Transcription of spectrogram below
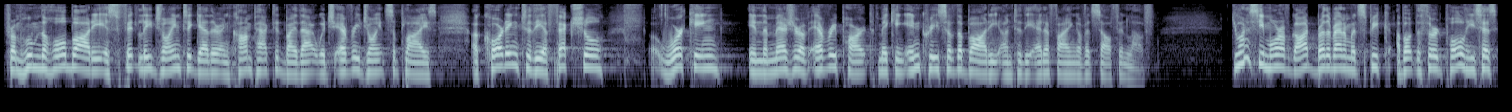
from whom the whole body is fitly joined together and compacted by that which every joint supplies, according to the effectual working in the measure of every part, making increase of the body unto the edifying of itself in love. Do you want to see more of God? Brother Branham would speak about the third pull. He says,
